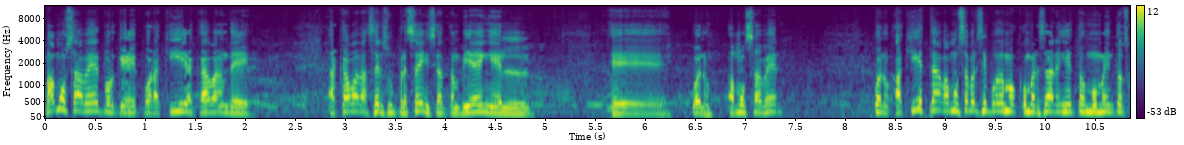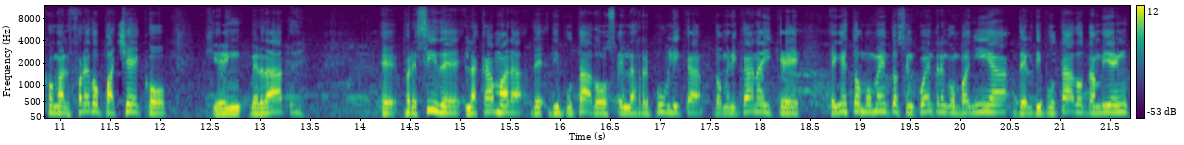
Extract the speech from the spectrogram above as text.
Vamos a ver porque por aquí acaban de, acaba de hacer su presencia también el, bueno, vamos a ver bueno, aquí está, vamos a ver si podemos conversar en estos momentos con Alfredo Pacheco, quien, ¿verdad?, eh, preside la Cámara de Diputados en la República Dominicana y que en estos momentos se encuentra en compañía del diputado también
